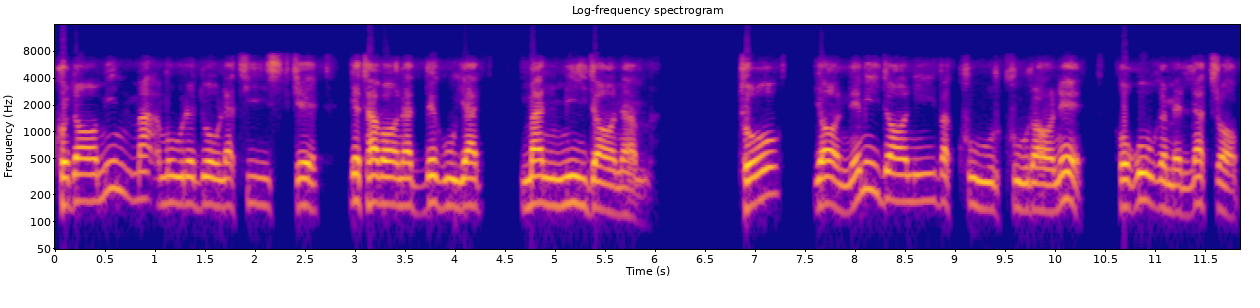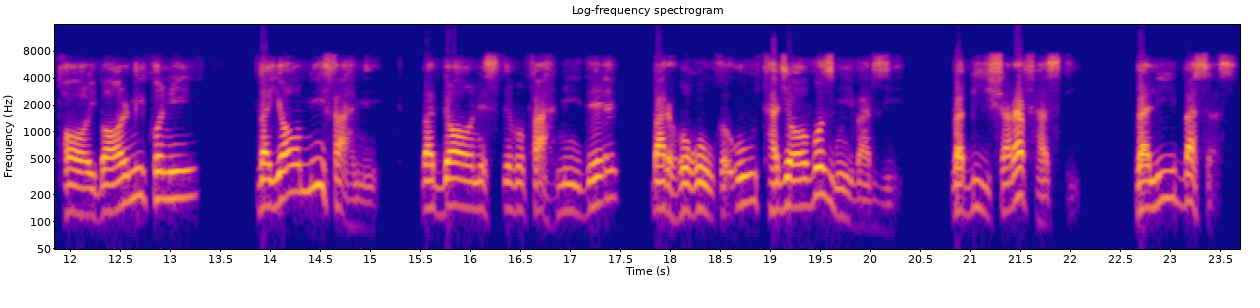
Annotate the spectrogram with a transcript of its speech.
کدامین معمور دولتی است که بتواند بگوید من می‌دانم؟ تو یا نمیدانی و کورکورانه حقوق ملت را پایبال می‌کنی و یا می‌فهمی و دانسته و فهمیده بر حقوق او تجاوز میورزی و بیشرف هستی ولی بس است.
